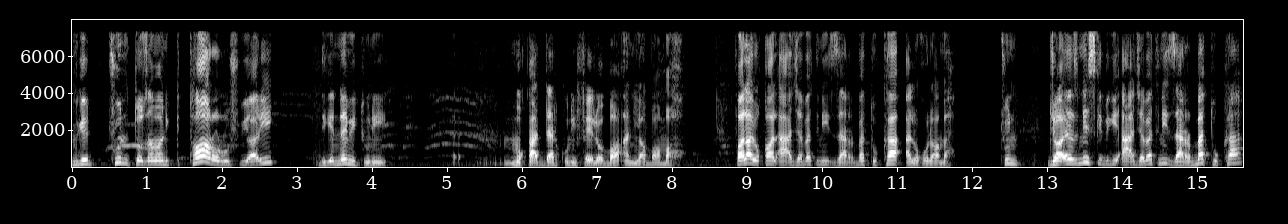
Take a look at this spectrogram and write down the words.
میگه چون تو زمانی که تا رو روش بیاری دیگه نمی‌تونی مقدر کنی فعل با ان یا با ما. فلا یقال اعجبتنی ضربتک الغلامه. چون جایز نیست که بگی اعجبتنی ضربتک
